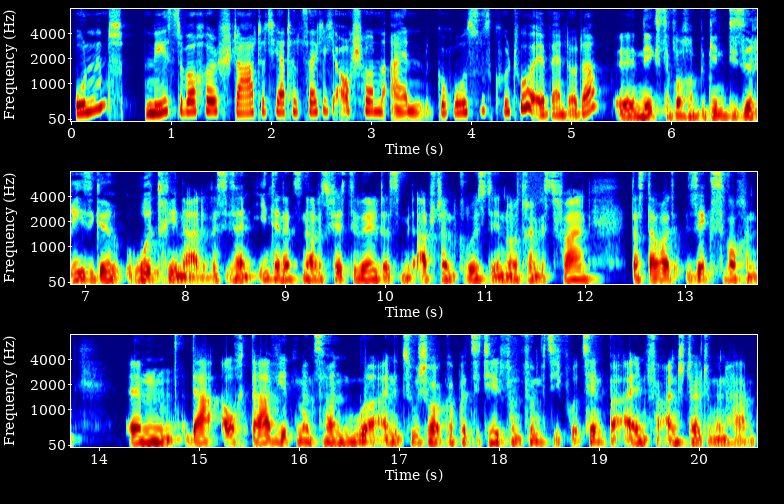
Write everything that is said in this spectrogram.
Und nächste Woche startet ja tatsächlich auch schon ein großes Kulturevent, oder? Äh, nächste Woche beginnt diese riesige Ruhrtriennale. Das ist ein internationales Festival, das mit Abstand größte in Nordrhein-Westfalen. Das dauert sechs Wochen. Ähm, da auch da wird man zwar nur eine Zuschauerkapazität von 50 Prozent bei allen Veranstaltungen haben,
